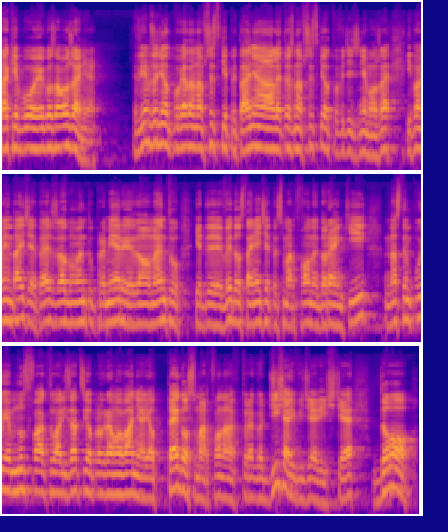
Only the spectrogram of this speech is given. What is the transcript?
Takie było jego założenie. Wiem, że nie odpowiada na wszystkie pytania, ale też na wszystkie odpowiedzieć nie może. I pamiętajcie też, że od momentu premiery do momentu, kiedy wy dostaniecie te smartfony do ręki, następuje mnóstwo aktualizacji oprogramowania i od tego smartfona, którego dzisiaj widzieliście, do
